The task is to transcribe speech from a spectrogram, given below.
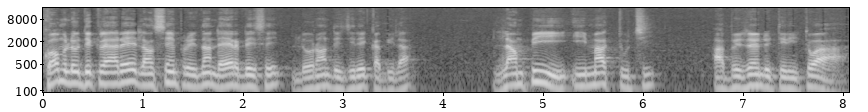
Comme le déclarait l'ancien président de la RDC, Laurent Désiré Kabila, l'empire Imak a besoin de territoire,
